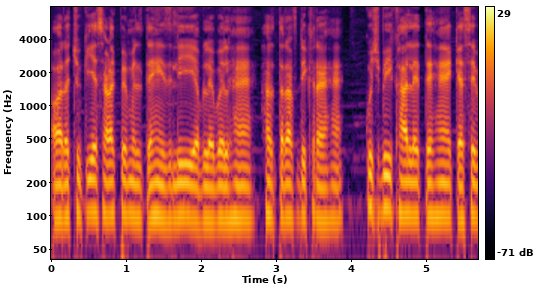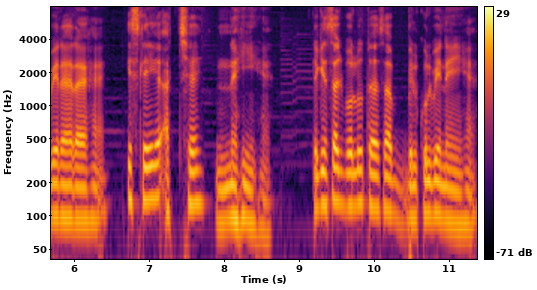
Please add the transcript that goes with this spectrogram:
और चूँकि ये सड़क पे मिलते हैं इजिली अवेलेबल हैं, हर तरफ़ दिख रहे हैं, कुछ भी खा लेते हैं, कैसे भी रह रहे हैं, इसलिए ये अच्छे नहीं हैं। लेकिन सच बोलूँ तो ऐसा बिल्कुल भी नहीं है,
